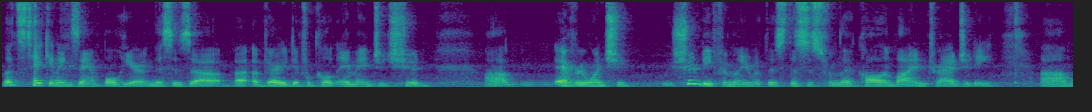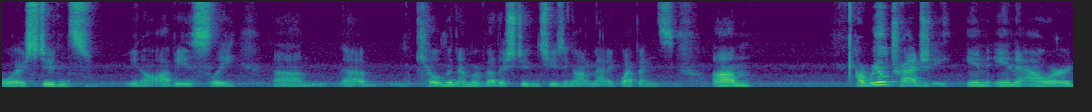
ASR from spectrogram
let's take an example here, and this is a, a very difficult image. It should, um, everyone should should be familiar with this. This is from the Columbine tragedy, um, where students, you know, obviously um, uh, killed a number of other students using automatic weapons. Um, a real tragedy in, in our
